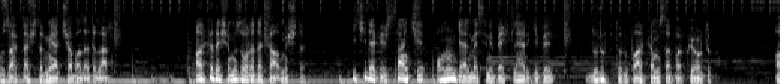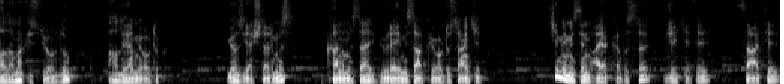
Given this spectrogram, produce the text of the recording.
uzaklaştırmaya çabaladılar. Arkadaşımız orada kalmıştı. İkide bir sanki onun gelmesini bekler gibi durup durup arkamıza bakıyorduk. Ağlamak istiyorduk, ağlayamıyorduk. Gözyaşlarımız kanımıza, yüreğimize akıyordu sanki. Kimimizin ayakkabısı, ceketi, saati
